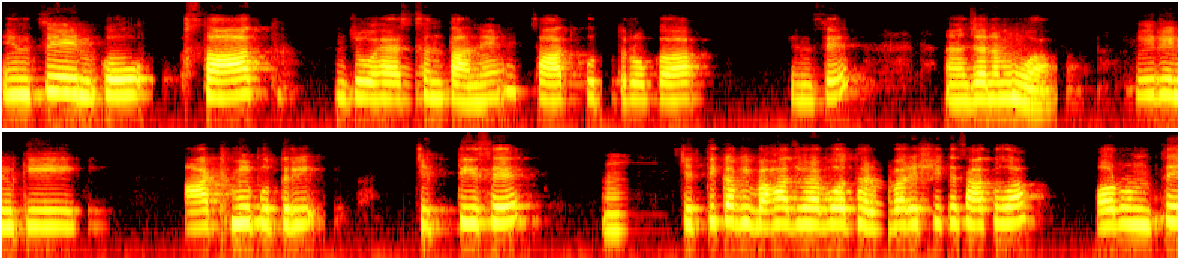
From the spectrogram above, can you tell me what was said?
इनसे इनको सात जो है संताने, सात पुत्रों का इनसे जन्म हुआ। फिर इनकी आठवीं पुत्री चित्ती से चित्ती का विवाह जो है वो अथर्वा ऋषि के साथ हुआ और उनसे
